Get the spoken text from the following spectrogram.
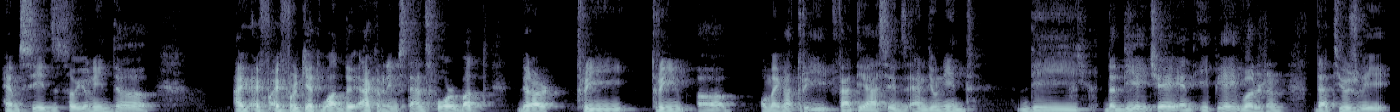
hemp seeds. So you need the I, I, I forget what the acronym stands for but there are three three uh, omega 3 fatty acids and you need the the DHA and EPA version that usually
